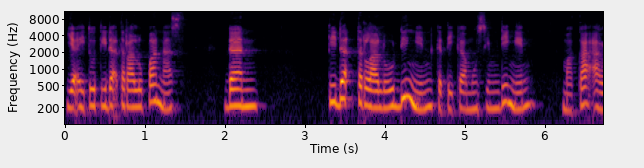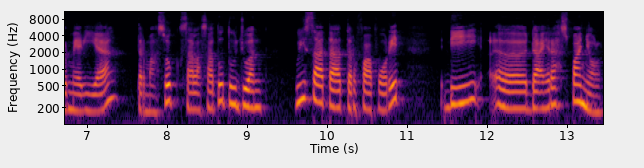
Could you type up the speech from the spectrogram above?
yaitu tidak terlalu panas dan tidak terlalu dingin ketika musim dingin, maka Almeria termasuk salah satu tujuan wisata terfavorit di e, daerah Spanyol.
